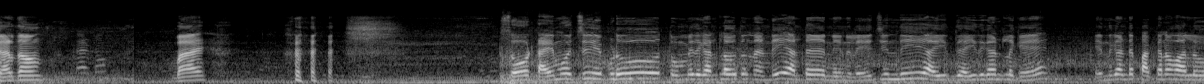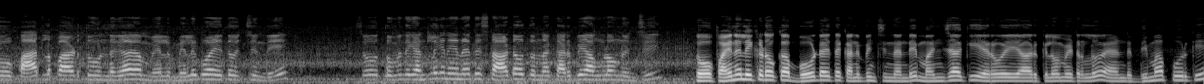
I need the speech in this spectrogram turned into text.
కడదాం. బాయ్. సో టైం వచ్చి ఇప్పుడు తొమ్మిది గంటలు అవుతుందండి. అంటే నేను లేచింది ఐదు ఐదు గంటలకే. ఎందుకంటే పక్కన వాళ్ళు పాటలు పాడుతూ ఉండగా మెలు మెలకు అయితే వచ్చింది. సో తొమ్మిది గంటలకి నేనైతే స్టార్ట్ అవుతున్నా కర్బీ అంగుళం నుంచి. సో ఫైనల్ ఇక్కడ ఒక బోర్డు అయితే కనిపించిందండి. మంజాకి ఇరవై ఆరు కిలోమీటర్లు అండ్ దిమాపూర్కి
